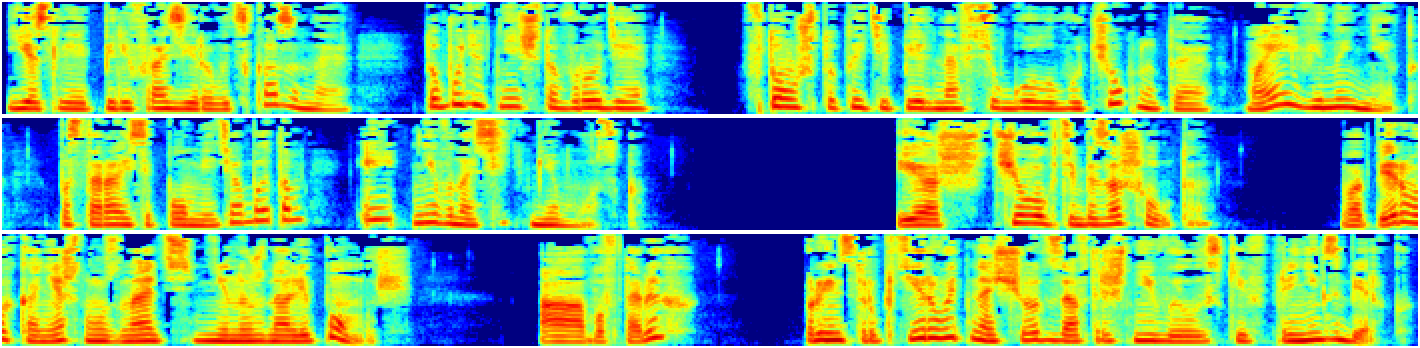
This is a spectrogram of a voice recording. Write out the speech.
Если перефразировать сказанное, то будет нечто вроде «В том, что ты теперь на всю голову чокнутая, моей вины нет. Постарайся помнить об этом и не выносить мне мозг». «Я ж чего к тебе зашел-то?» Во-первых, конечно, узнать, не нужна ли помощь. А во-вторых, проинструктировать насчет завтрашней вылазки в Прениксберг.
